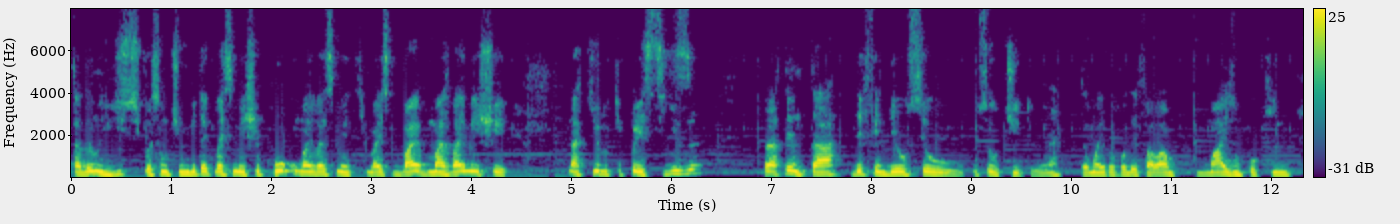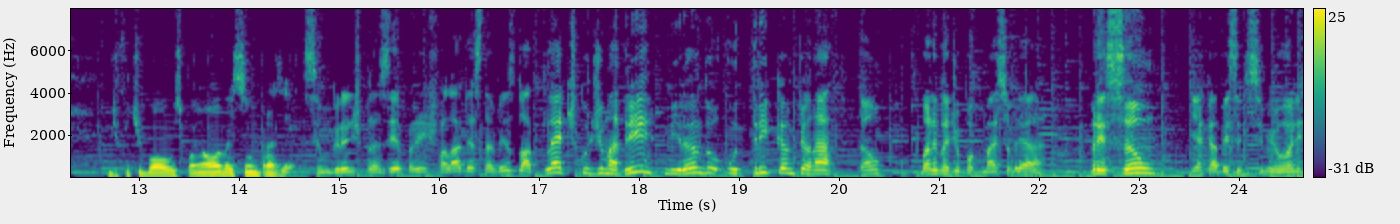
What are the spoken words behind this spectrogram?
Tá dando indício que vai ser um time que até que vai se mexer pouco, mas vai, se mexer, mas vai, mas vai mexer naquilo que precisa para tentar defender o seu, o seu título, né? Estamos aí para poder falar mais um pouquinho de futebol espanhol. Vai ser um prazer. Vai ser um grande prazer para a gente falar desta vez do Atlético de Madrid mirando o tricampeonato. Então, bora invadir um pouco mais sobre a pressão e a cabeça de Simeone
